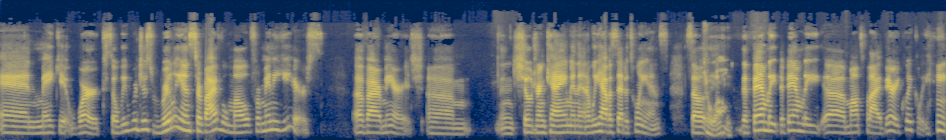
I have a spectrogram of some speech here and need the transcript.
and make it work. So we were just really in survival mode for many years of our marriage. Um, and children came and then we have a set of twins. So Oh, wow. the family the family uh multiplied very quickly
